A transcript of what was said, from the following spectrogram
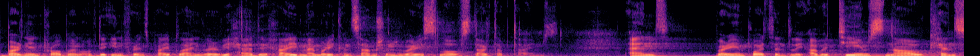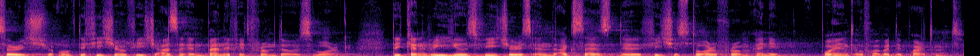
burning problem of the inference pipeline where we had a high memory consumption, very slow startup times. And very importantly, our teams now can search of the feature of each other and benefit from those work. They can reuse features and access the feature store from any point of our department.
